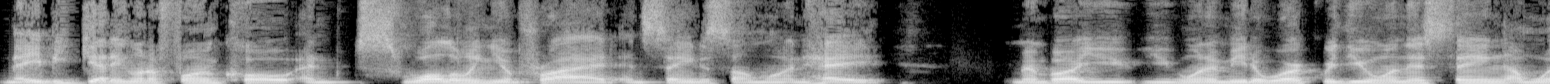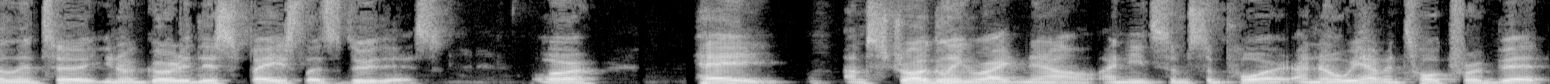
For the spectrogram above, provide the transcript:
Maybe getting on a phone call and swallowing your pride and saying to someone, "Hey, remember you you wanted me to work with you on this thing? I'm willing to, you know, go to this space. Let's do this." Or, "Hey, I'm struggling right now. I need some support. I know we haven't talked for a bit.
